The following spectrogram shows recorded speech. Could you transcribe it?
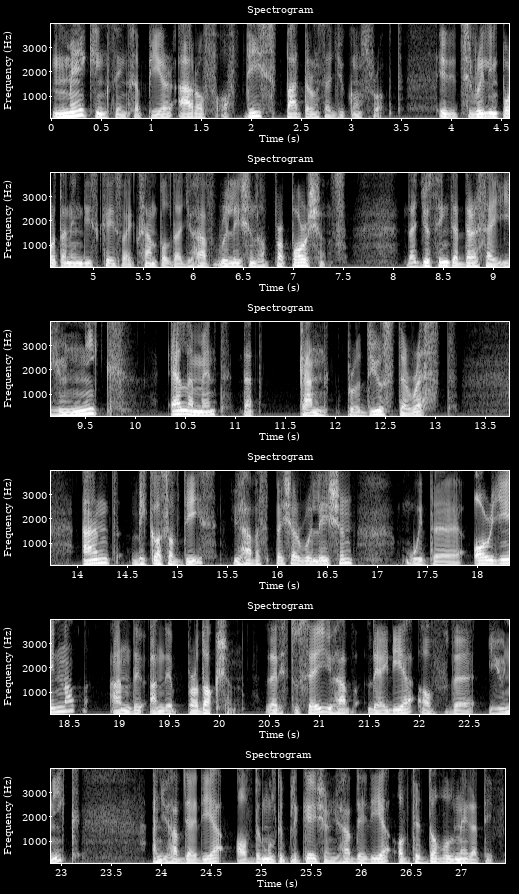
making things appear out of, of these patterns that you construct. It's really important in this case, for example, that you have relations of proportions, that you think that there's a unique element that can produce the rest. And because of this, you have a special relation with the original and the, and the production. That is to say, you have the idea of the unique and you have the idea of the multiplication, you have the idea of the double negative.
